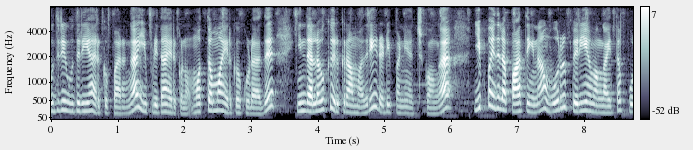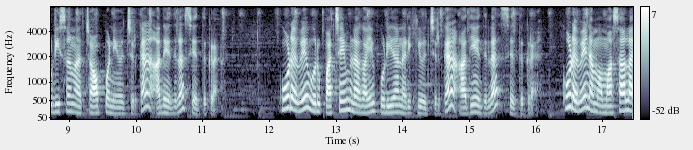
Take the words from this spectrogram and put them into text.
உதிரி உதிரியாக இருக்குது பாருங்கள் இப்படி தான் இருக்கணும். மொத்தமாக இருக்கக்கூடாது. இந்த அளவுக்கு இருக்கிற மாதிரி ரெடி பண்ணி வச்சுக்கோங்க. இப்போ இதில் பார்த்தீங்கன்னா ஒரு பெரிய வெங்காயத்தை பொடிசாக நான் சாப் பண்ணி வச்சுருக்கேன். அதை இதில் சேர்த்துக்கிறேன். கூடவே ஒரு பச்சை மிளகாயை பொடியாக நறுக்கி வச்சுருக்கேன். அதையும் இதில் சேர்த்துக்கிறேன். கூடவே நம்ம மசாலா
